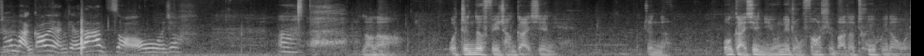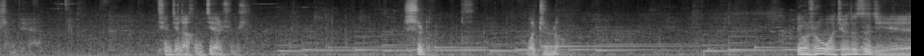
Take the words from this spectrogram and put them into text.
张把高远给拉走，我就，啊，朗朗，我真的非常感谢你，真的，我感谢你用那种方式把他推回到我身边。听起来很贱，是不是？是的，我知道。有时候我觉得自己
